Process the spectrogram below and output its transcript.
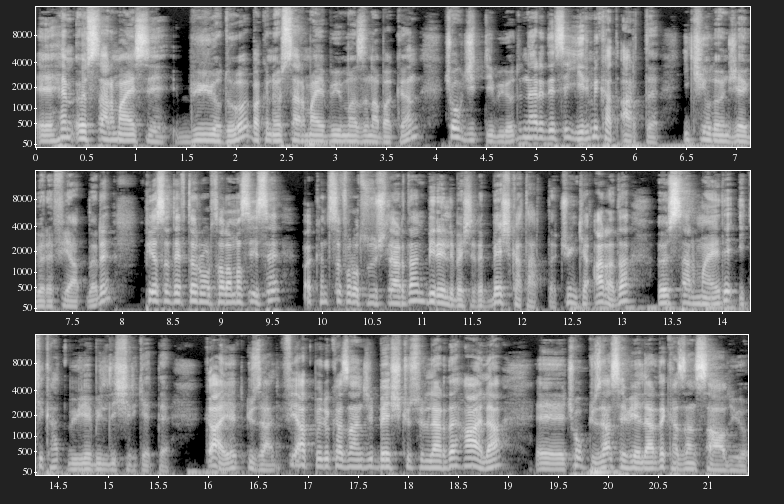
e, hem öz sermayesi büyüyordu. Bakın öz sermaye büyüme hızına bakın. Çok ciddi büyüyordu. Neredeyse 20 kat arttı 2 yıl önceye göre fiyatları. Piyasa defter ortalaması ise bakın 0.33'lerden 1.55'lere 5 kat arttı. Çünkü arada öz sermayede 2 kat büyüyebildi şirkette. Gayet güzel. Fiyat bölü kazancı 5 küsürlerde hala e, çok güzel seviyelerde kazanç sağlıyor.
